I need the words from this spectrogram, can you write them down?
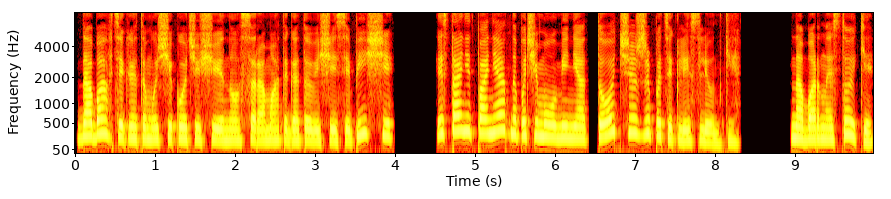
Добавьте к этому щекочущие нос ароматы готовящейся пищи, и станет понятно, почему у меня тотчас же потекли слюнки. На барной стойке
